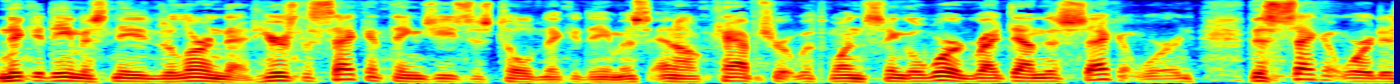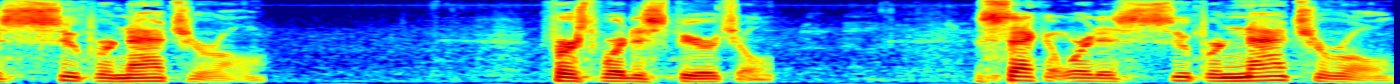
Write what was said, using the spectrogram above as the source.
Nicodemus needed to learn that. Here's the second thing Jesus told Nicodemus, and I'll capture it with one single word. Write down this second word. This second word is supernatural. First word is spiritual. The second word is supernatural.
